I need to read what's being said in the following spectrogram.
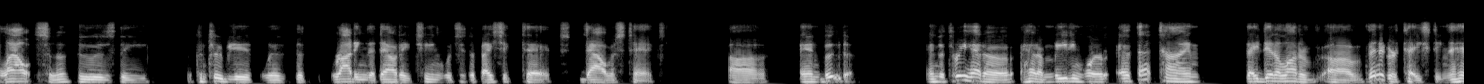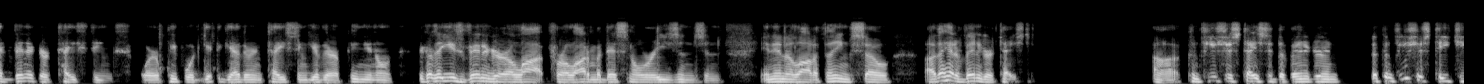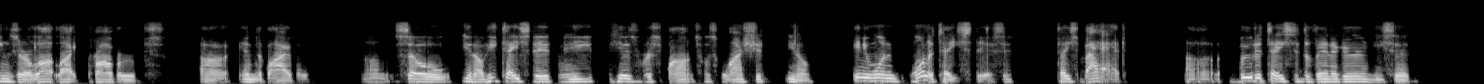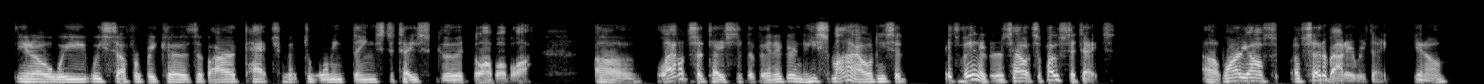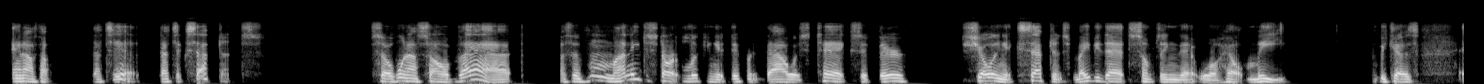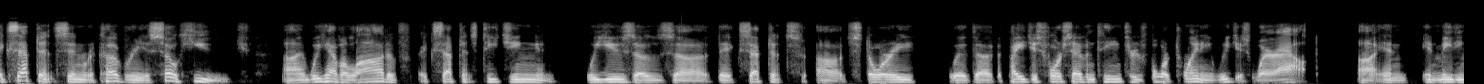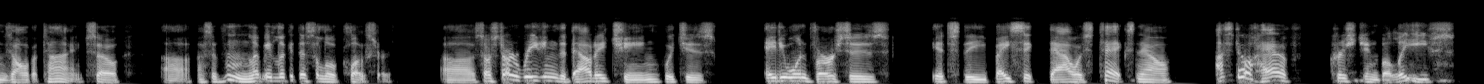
Lao Tzu, who is the contributed with the writing the Tao Te Ching, which is the basic text, Taoist text, uh, and Buddha. And the three had a had a meeting where at that time they did a lot of uh, vinegar tasting. They had vinegar tastings where people would get together and taste and give their opinion on because they use vinegar a lot for a lot of medicinal reasons and and in a lot of things. So uh, they had a vinegar tasting. Uh, Confucius tasted the vinegar, and the Confucius teachings are a lot like Proverbs uh, in the Bible. Um, so you know he tasted it, and he his response was, "Why should you know anyone want to taste this? It tastes bad." Uh, Buddha tasted the vinegar and he said, you know, we, we suffer because of our attachment to wanting things to taste good, blah, blah, blah. Uh, Lao Tzu tasted the vinegar and he smiled. and He said, it's vinegar. It's how it's supposed to taste. Uh, why are y'all upset about everything? You know? And I thought, that's it. That's acceptance. So when I saw that, I said, hmm, I need to start looking at different Taoist texts. If they're showing acceptance, maybe that's something that will help me because acceptance in recovery is so huge. Uh, and we have a lot of acceptance teaching, and we use those uh, the acceptance uh, story with uh, the pages 417 through 420. We just wear out uh, in in meetings all the time. So uh, I said, hmm, let me look at this a little closer. so I started reading the Tao Te Ching, which is 81 verses it's the basic Taoist text. Now, I still have Christian beliefs.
